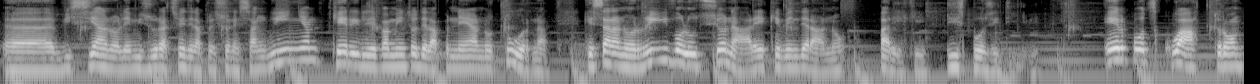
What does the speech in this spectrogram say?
Uh, vi siano le misurazioni della pressione sanguigna che il rilevamento dell'apnea notturna, che saranno rivoluzionarie e che venderanno parecchi dispositivi. AirPods 4.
